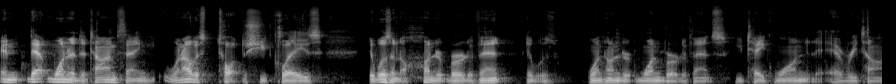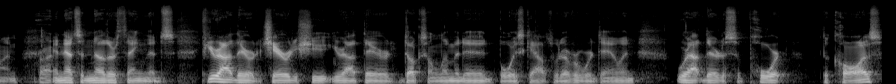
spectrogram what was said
and that one at a time thing. When I was taught to shoot clays, it wasn't a hundred bird event. It was 100 one bird events. You take one every time, right. and that's another thing. That's if you're out there at a charity shoot, you're out there Ducks Unlimited, Boy Scouts, whatever we're doing. We're out there to support the cause,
